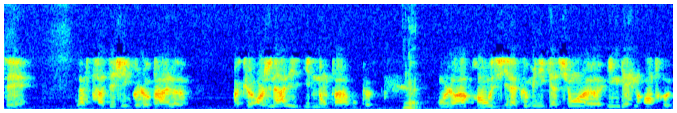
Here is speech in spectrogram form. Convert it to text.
C'est la stratégie globale euh, que en général ils, ils n'ont pas ou peu. Ouais. On leur apprend aussi la communication euh, in-game entre eux.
